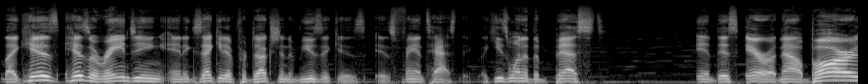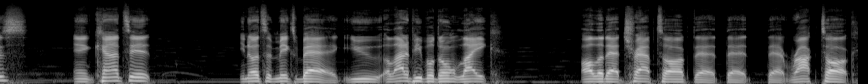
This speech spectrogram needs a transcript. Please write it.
Like his his arranging and executive production of music is is fantastic. Like he's one of the best in this era. Now bars and content, you know, it's a mixed bag. You a lot of people don't like all of that trap talk, that that that rock talk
